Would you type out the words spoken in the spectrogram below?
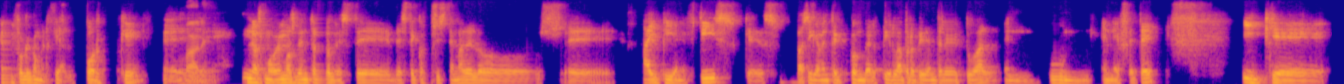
enfoque comercial, porque eh, nos movemos dentro de este, de este ecosistema de los eh, IP NFTs, que es básicamente convertir la propiedad intelectual en un NFT y que,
